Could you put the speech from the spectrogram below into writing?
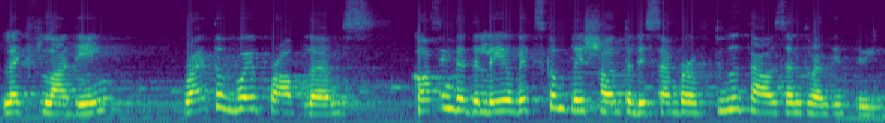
like flooding, right-of-way problems, causing the delay of its completion to December of 2023.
